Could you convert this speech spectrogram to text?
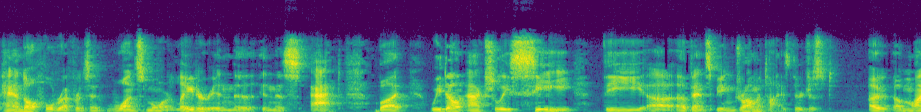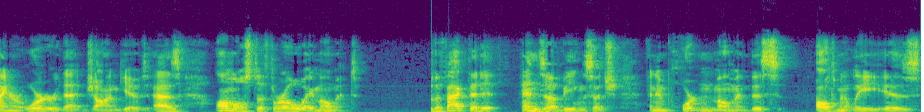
Pandolf will reference it once more later in the in this act, but we don't actually see the uh, events being dramatized. They're just a, a minor order that John gives as almost a throwaway moment. The fact that it ends up being such an important moment, this ultimately is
